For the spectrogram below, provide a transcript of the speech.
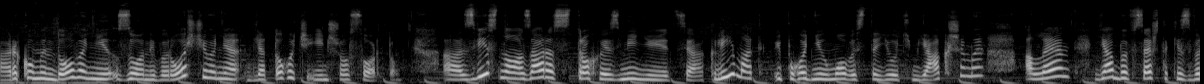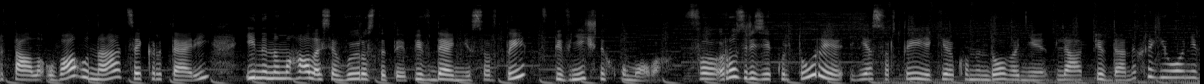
рекомендовані зони вирощування для того чи іншого сорту. Е, Звісно, зараз трохи змінюється клімат і погодні умови стають м'якшими, але я би все ж таки звертала увагу на цей критерій і не намагалася виростити південні сорти в північних умовах. В розрізі культури є сорти, які рекомендовані для південних регіонів,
